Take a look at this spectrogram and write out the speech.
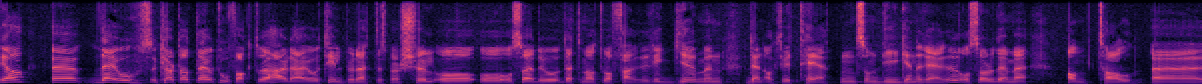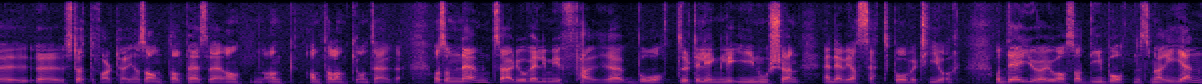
Ja, Eh, det er jo klart at det er jo to faktorer her. Det er jo tilbud og etterspørsel. Og, og, og, så er det jo dette med at du har færre rigger, men den aktiviteten som de genererer. Og så har du det med antall eh, eh støttefartøy, altså antall PSV-er, an, antall ankerhåndterere. Og Som nevnt så er det jo veldig mye færre båter tilgjengelig i Nordsjøen enn det vi har sett på over ti år. Og Det gjør jo altså at de båtene som er igjen,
